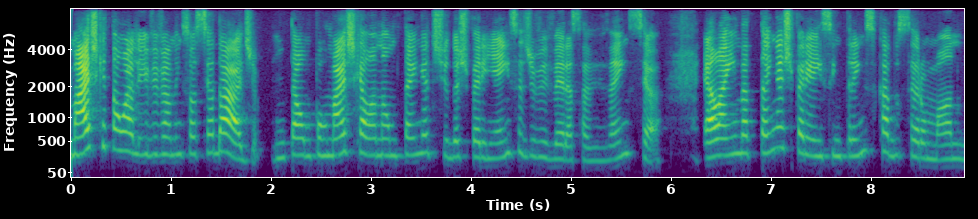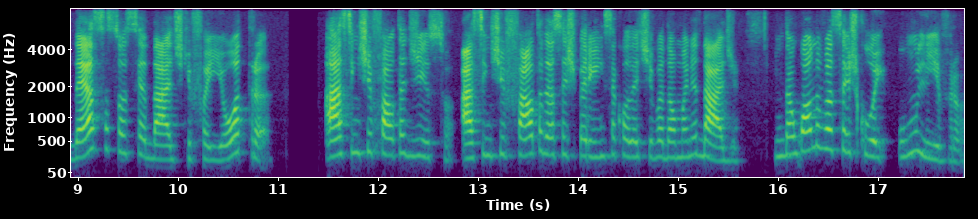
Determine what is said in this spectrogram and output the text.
mas que estão ali vivendo em sociedade. Então, por mais que ela não tenha tido a experiência de viver essa vivência, ela ainda tem a experiência intrínseca do ser humano, dessa sociedade que foi outra, a sentir falta disso, a sentir falta dessa experiência coletiva da humanidade. Então, quando você exclui um livro,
